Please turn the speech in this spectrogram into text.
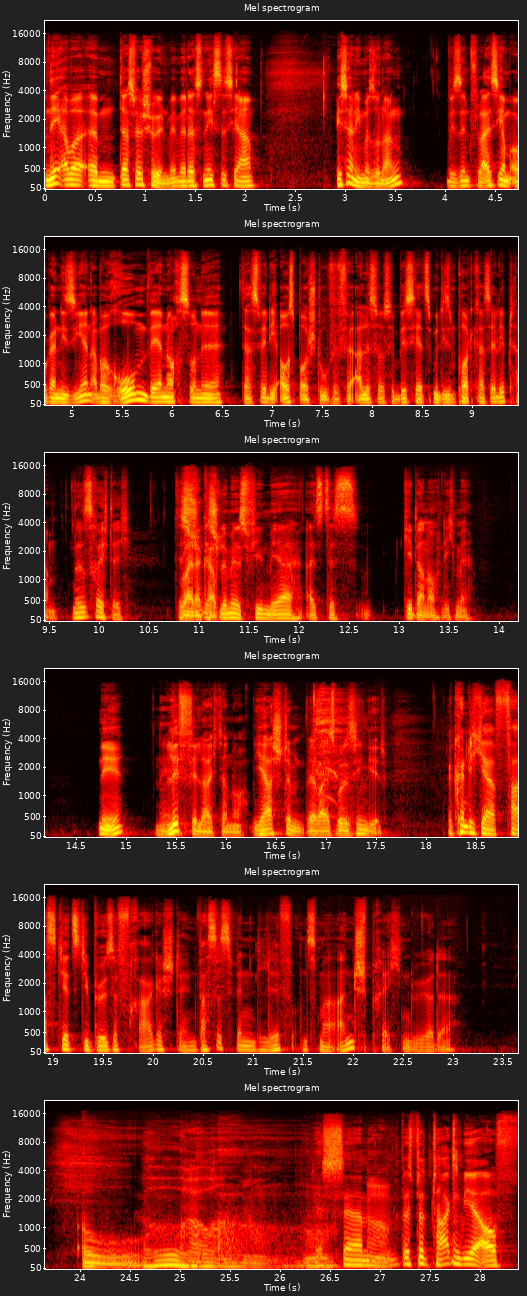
Nee, aber ähm, das wäre schön, wenn wir das nächstes Jahr, ist ja nicht mehr so lang, wir sind fleißig am Organisieren, aber Rom wäre noch so eine, das wäre die Ausbaustufe für alles, was wir bis jetzt mit diesem Podcast erlebt haben. Das ist richtig. Das, das. Schlimme ist viel mehr, als das geht dann auch nicht mehr. Nee, Liv vielleicht dann noch. Ja, stimmt. Wer weiß, wo das hingeht. Da könnte ich ja fast jetzt die böse Frage stellen. Was ist, wenn Liv uns mal ansprechen würde? Oh. Das, ähm, das vertagen wir auf,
